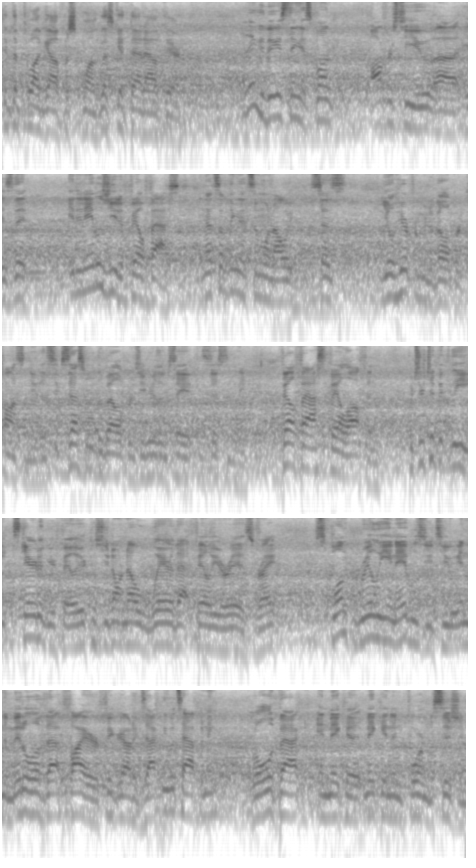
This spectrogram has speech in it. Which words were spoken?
Get the plug out for Splunk. Let's get that out there. I think the biggest thing that Splunk offers to you uh, is that it enables you to fail fast, and that's something that someone always says. You'll hear from a developer constantly. The successful developers, you hear them say it consistently: fail fast, fail often. But you're typically scared of your failure because you don't know where that failure is, right? Splunk really enables you to, in the middle of that fire, figure out exactly what's happening, roll it back, and make a make an informed decision.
